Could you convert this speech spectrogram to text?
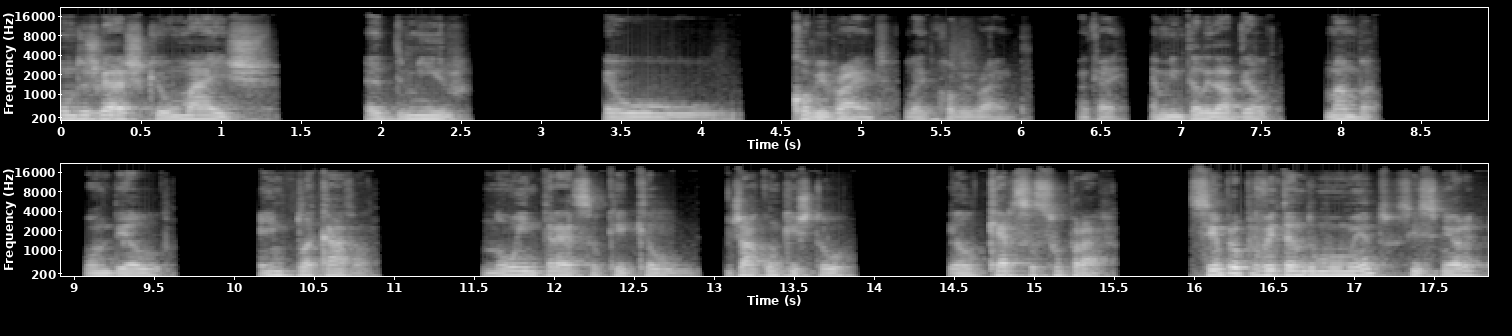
um dos gajos que eu mais admiro é o Kobe Bryant, o late Kobe Bryant, ok? A mentalidade dele, mamba, onde ele é implacável. Não interessa o que é que ele já conquistou, ele quer se superar. Sempre aproveitando o momento, sim senhora,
